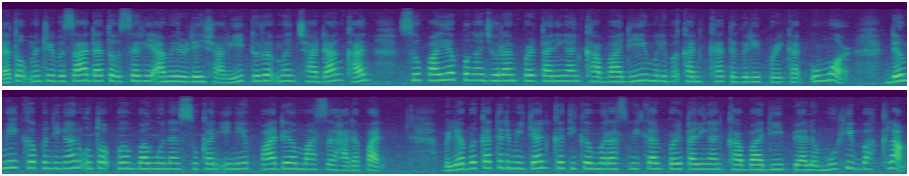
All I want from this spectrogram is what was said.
Datuk Menteri Besar Datuk Seri Amiruddin Syari turut mencadangkan supaya penganjuran pertandingan kabadi melibatkan kategori peringkat umur demi kepentingan untuk pembangunan sukan ini pada masa hadapan. Beliau berkata demikian ketika merasmikan pertandingan kabadi Piala Muhibah Kelang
